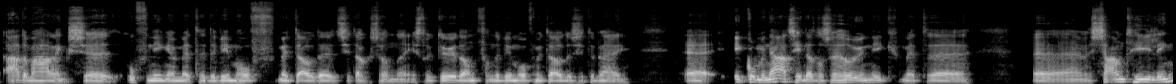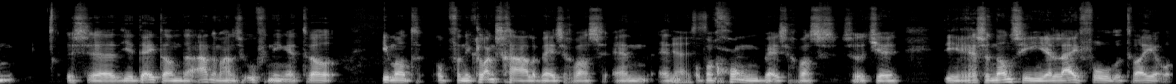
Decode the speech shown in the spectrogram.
ademhalingsoefeningen met de Wim Hof methode. Er zit ook zo'n instructeur dan van de Wim Hof methode zit erbij. In combinatie, en dat was wel heel uniek, met sound healing. Dus je deed dan de ademhalingsoefeningen terwijl iemand op van die klankschalen bezig was en, en op een gong bezig was, zodat je die resonantie in je lijf voelde terwijl je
